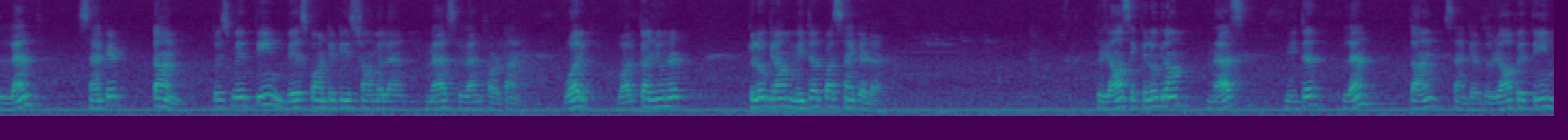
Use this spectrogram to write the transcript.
length second time तो इसमें तीन बेस क्वांटिटीज शामिल हैं मैस लेंथ और टाइम वर्क वर्क का unit kilogram meter per second है। तो यहाँ से kilogram mass meter length time second. तो यहाँ पे तीन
